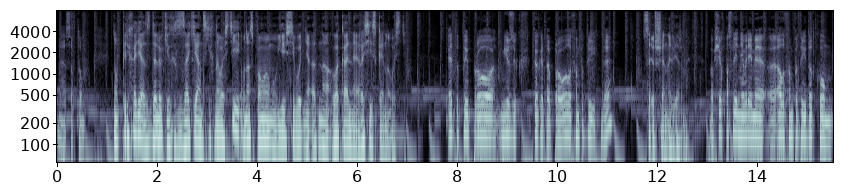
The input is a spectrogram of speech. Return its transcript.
э, софтом. Ну, переходя с далеких заокеанских новостей, у нас, по-моему, есть сегодня одна локальная российская новость – это ты про Music, как это, про LFMP3, да? Совершенно верно. Вообще в последнее время lfmp3.com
